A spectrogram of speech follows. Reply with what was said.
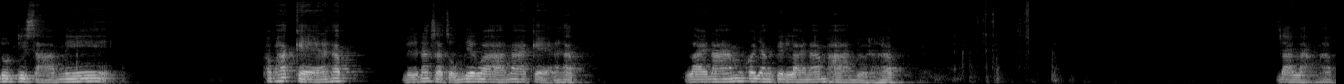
รุ่นที่สามนี้พระพักแก่นะครับ หรือนักสะสมเรียกว่าหน้าแก่นะครับ ลายน้ำก็ยังเป็นลายน้ำพานอยู่นะครับ ด้านหลังครับ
